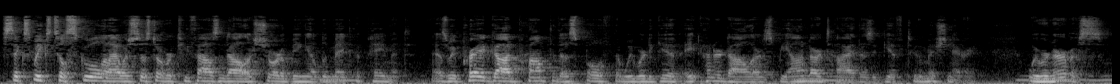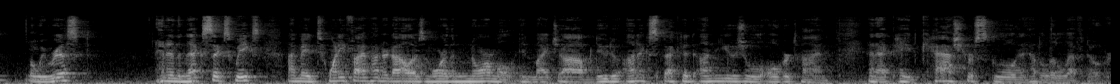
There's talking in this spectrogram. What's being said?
Six weeks till school, and I was just over two thousand dollars short of being able to make the payment. As we prayed, God prompted us both that we were to give $800 beyond our tithe as a gift to a missionary. We were nervous, but we risked. And in the next six weeks, I made $2,500 more than normal in my job due to unexpected, unusual overtime. And I paid cash for school and had a little left over.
